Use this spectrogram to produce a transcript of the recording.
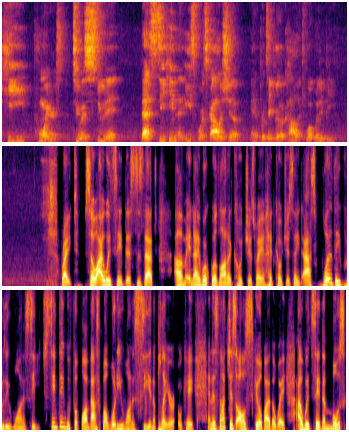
key pointers to a student that's seeking an esports scholarship in a particular college, what would it be? Right. So I would say this is that um, and I work with a lot of coaches, right? Head coaches. I'd ask, what do they really want to see? Same thing with football and basketball. What do you want to see in a player? Okay. And it's not just all skill, by the way. I would say that most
